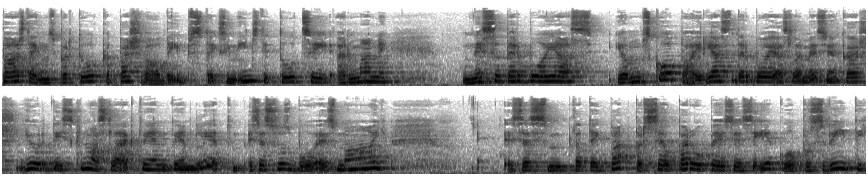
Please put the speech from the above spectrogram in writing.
pārsteigums par to, ka pašvaldības teiksim, institūcija ar mani nesadarbojās, jo mums kopā ir jāsadarbojās, lai mēs vienkārši juridiski noslēgtu vienu, vienu lietu. Es esmu uzbūvējis māju es esmu teikt, pat par sevi parūpējusies, iekopus vidi.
